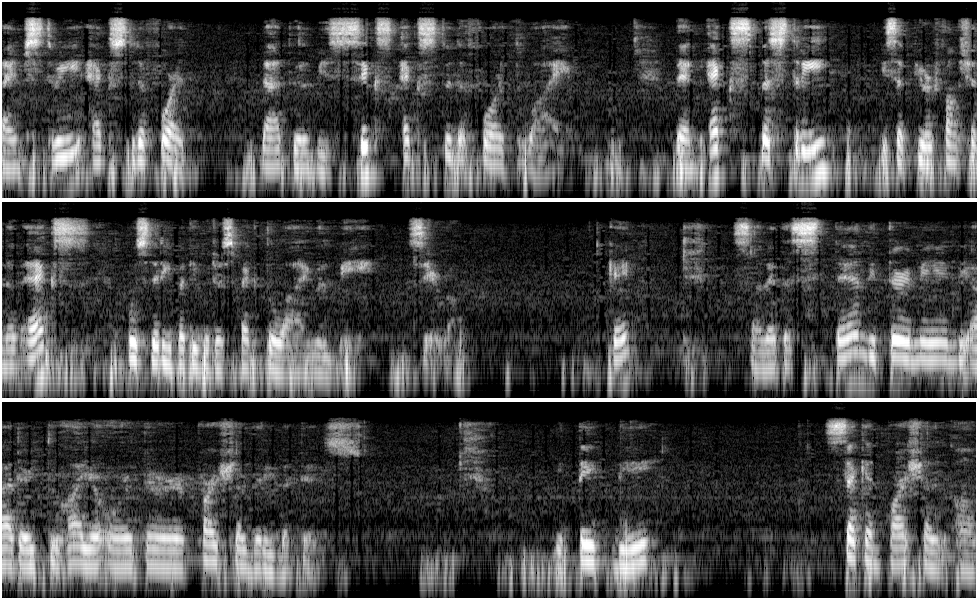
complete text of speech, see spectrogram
times 3x to the fourth. That will be 6x to the fourth y. Then x plus 3 is a pure function of x whose derivative with respect to y will be 0. Okay, so let us then determine the other two higher order partial derivatives. We take the second partial of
